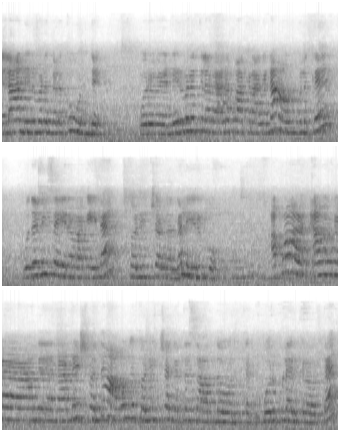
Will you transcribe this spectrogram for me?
எல்லா நிறுவனங்களுக்கும் உண்டு. ஒரு நிறுவனத்தில் வேலை பார்க்குறாங்கன்னா அவங்க உதவி செய்கிற வகையில் தொழிற்சங்கங்கள் இருக்கும். அப்போ அவங்க அந்த ரமேஷ் வந்து அவங்க தொழிற்சங்கத்தை சார்ந்த ஒருத்தர் பொறுப்பில் இருக்கிற ஒருத்தர்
